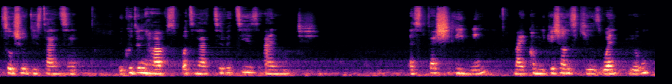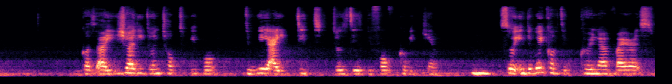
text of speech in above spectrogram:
social distancing, we couldn't have sporting activities and especially me, my communication skills went low because I usually don't talk to people the way I did those days before COVID came. Mm. So in the wake of the coronavirus,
